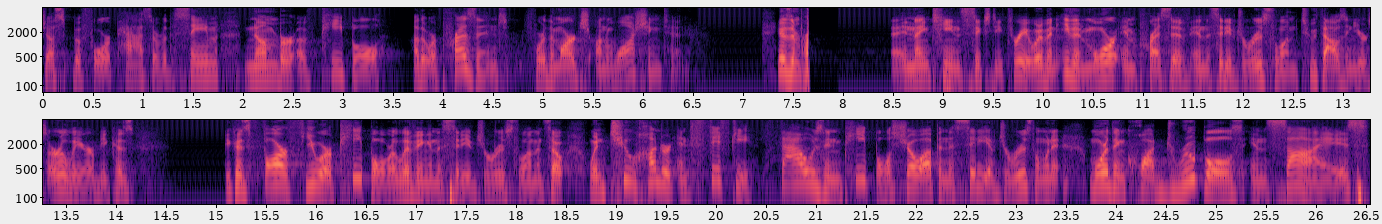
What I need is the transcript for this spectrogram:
just before Passover, the same number of people uh, that were present for the March on Washington. It was impressive in 1963. It would have been even more impressive in the city of Jerusalem 2,000 years earlier because, because far fewer people were living in the city of Jerusalem. And so when 250,000 people show up in the city of Jerusalem, when it more than quadruples in size,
